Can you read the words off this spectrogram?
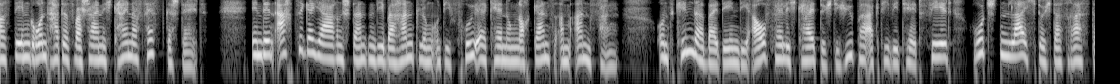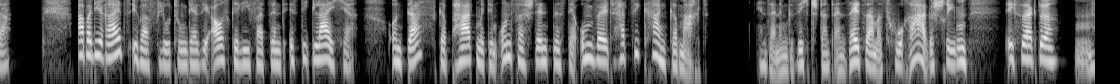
Aus dem Grund hat es wahrscheinlich keiner festgestellt. In den 80er Jahren standen die Behandlung und die Früherkennung noch ganz am Anfang, und Kinder, bei denen die Auffälligkeit durch die Hyperaktivität fehlt, rutschten leicht durch das Raster. Aber die Reizüberflutung, der sie ausgeliefert sind, ist die gleiche. Und das, gepaart mit dem Unverständnis der Umwelt, hat sie krank gemacht. In seinem Gesicht stand ein seltsames Hurra geschrieben. Ich sagte, hm.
